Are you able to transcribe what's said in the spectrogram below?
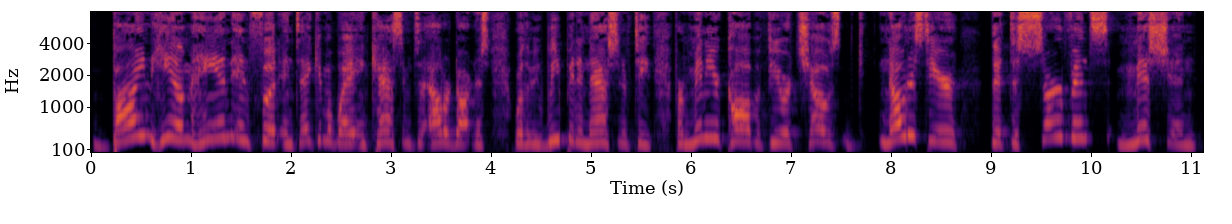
bind him hand and foot and take him away and cast him to the outer darkness where there be weeping and gnashing of teeth. For many are called, but few are chosen. Notice here that the servant's mission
